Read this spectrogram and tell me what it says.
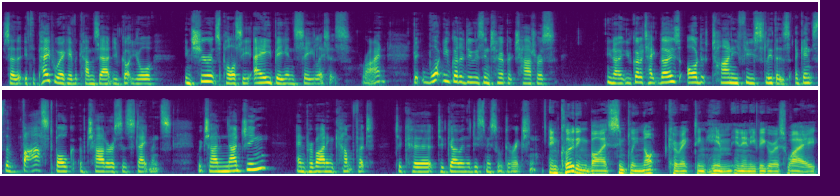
So that if the paperwork ever comes out, you've got your insurance policy A, B, and C letters, right? But what you've got to do is interpret Charteris you know, you've got to take those odd, tiny few slithers against the vast bulk of Charteris's statements, which are nudging and providing comfort to Kerr to go in the dismissal direction. Including by simply not correcting him in any vigorous way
